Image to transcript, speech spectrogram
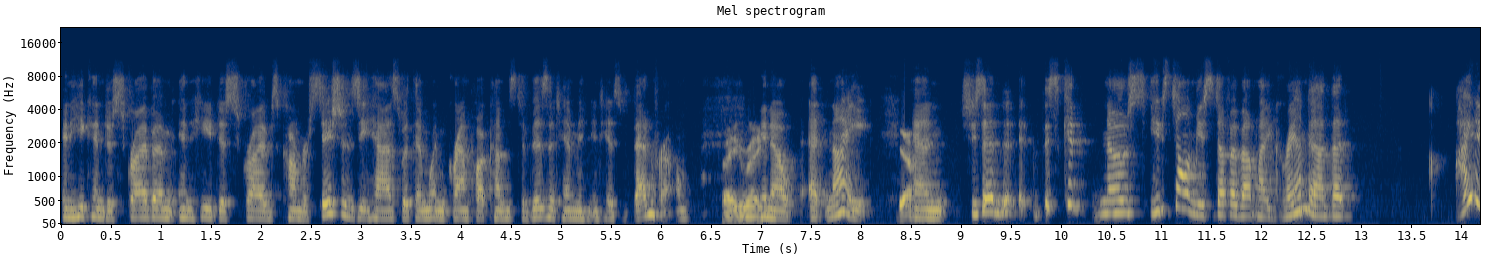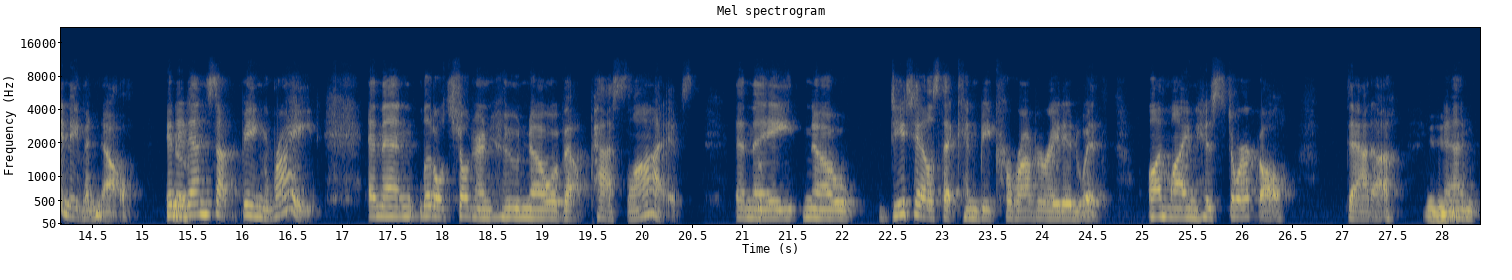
and he can describe him and he describes conversations he has with him when grandpa comes to visit him in his bedroom right right you know at night yeah. and she said this kid knows he's telling me stuff about my granddad that i didn't even know and yeah. it ends up being right and then little children who know about past lives and they know details that can be corroborated with online historical data. Mm-hmm. And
